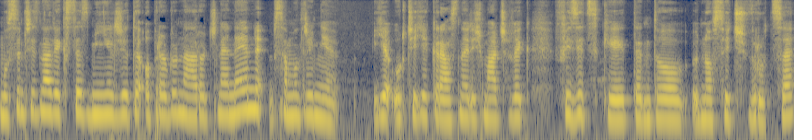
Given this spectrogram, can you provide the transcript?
musím přiznat, jak jste zmínil, že to je opravdu náročné. Nejen samozřejmě je určitě krásné, když má člověk fyzicky tento nosič v ruce,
